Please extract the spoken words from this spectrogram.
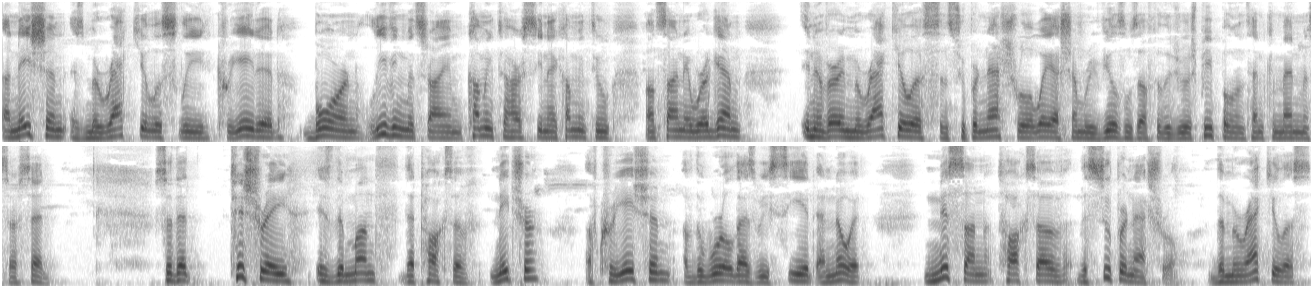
a, nation is miraculously created, born, leaving Mitzrayim, coming to Har Sinai, coming to Mount Sinai, where again, in a very miraculous and supernatural way, Hashem reveals himself to the Jewish people and the Ten Commandments are said. So that Tishrei is the month that talks of nature, of creation, of the world as we see it and know it. Nisan talks of the supernatural, the miraculous,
